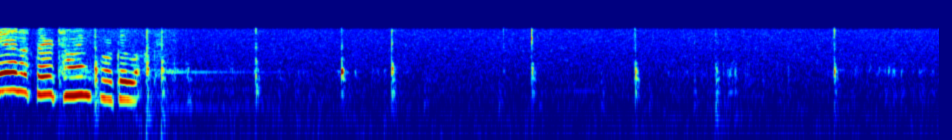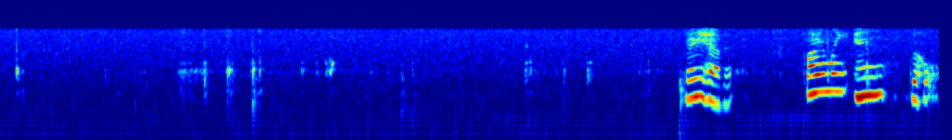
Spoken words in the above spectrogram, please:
And a third time for good luck. There you have it. Finally in the hole.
